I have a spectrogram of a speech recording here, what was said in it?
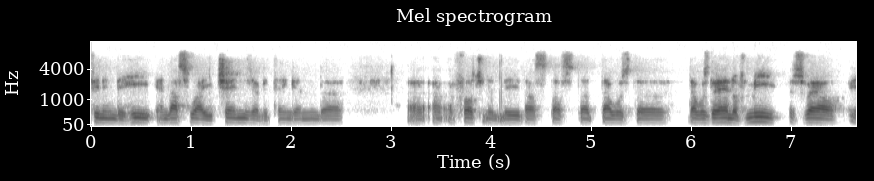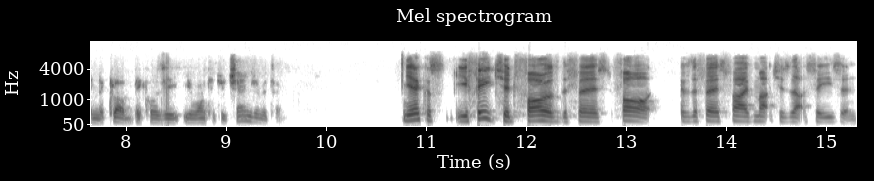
feeling the heat, and that's why he changed everything. And uh, uh, unfortunately, that's that's that that was the that was the end of me as well in the club because he, he wanted to change everything. Yeah, because you featured four of the first four of the first five matches that season,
